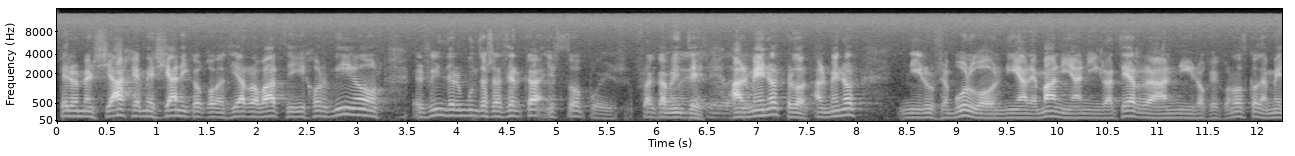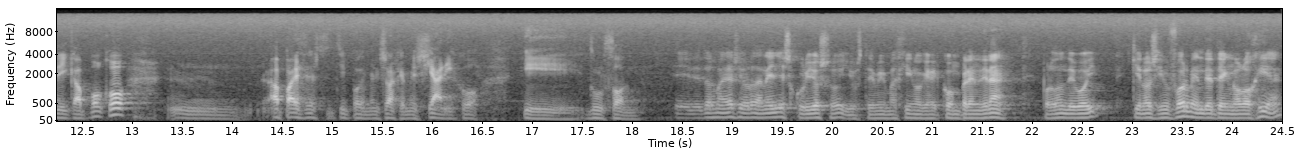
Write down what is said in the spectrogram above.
Pero el mensaje mesiánico, como decía Robati, hijos míos, el fin del mundo se acerca, esto pues francamente, al menos, perdón, al menos ni Luxemburgo, ni Alemania, ni Inglaterra, ni lo que conozco de América poco, mm, aparece este tipo de mensaje mesiánico y dulzón. Eh, de todas maneras, señor Danell, es curioso, y usted me imagino que comprenderá por dónde voy, que nos informen de tecnología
